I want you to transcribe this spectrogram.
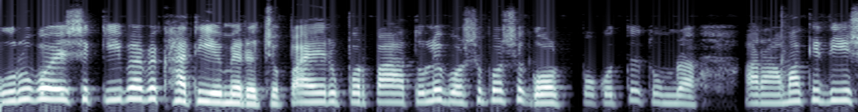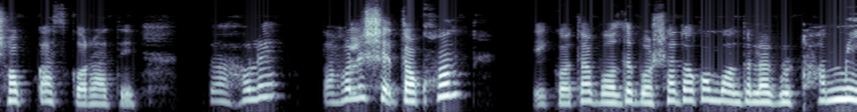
বুড়ো বয়সে কীভাবে খাটিয়ে মেরেছো? পায়ের উপর পা তুলে বসে বসে গল্প করতে তোমরা আর আমাকে দিয়ে সব কাজ করাতে। তাহলে তাহলে সে তখন এই কথা বলতে বসা তখন বলতে লাগল, ঠাম্মি,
